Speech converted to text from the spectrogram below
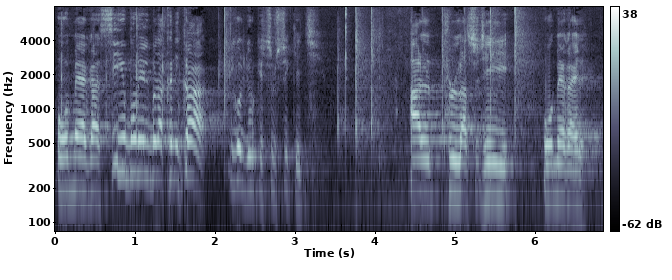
오메가 C분의 1보다 크니까 이걸 이렇게 쓸 수 있겠지. R 플러스 J 오메가 L.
